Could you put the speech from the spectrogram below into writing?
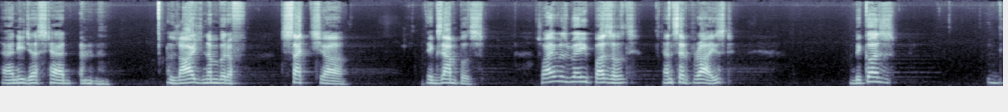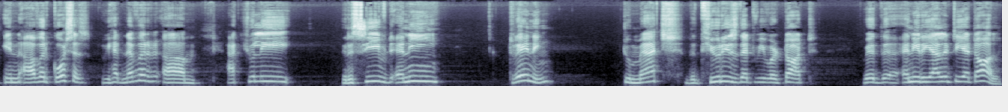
And he just had a large number of such uh, examples. So I was very puzzled and surprised because in our courses, we had never um, actually received any training to match the theories that we were taught with uh, any reality at all.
